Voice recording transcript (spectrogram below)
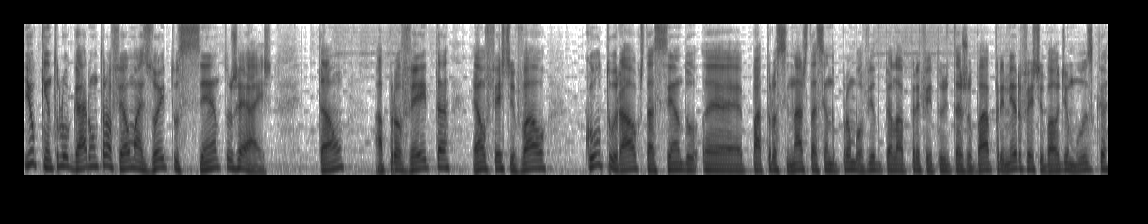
E o quinto lugar, um troféu mais oitocentos reais. Então, aproveita, é um festival cultural que está sendo é, patrocinado, está sendo promovido pela Prefeitura de Itajubá, primeiro festival de música,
